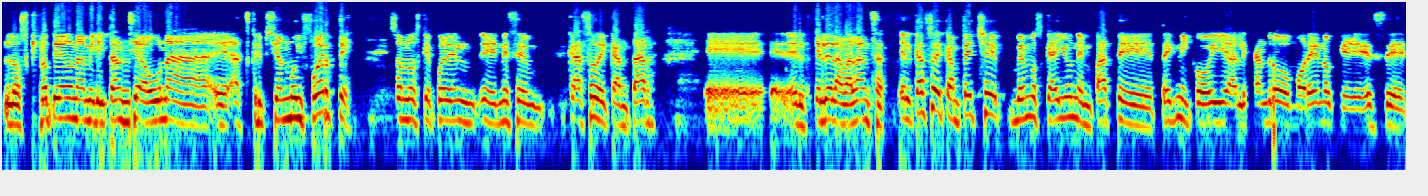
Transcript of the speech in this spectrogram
los que no tienen una militancia o una eh, adscripción muy fuerte son los que pueden, en ese caso, decantar eh, el fiel de la balanza. El caso de Campeche, vemos que hay un empate técnico hoy. Alejandro Moreno, que es eh,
